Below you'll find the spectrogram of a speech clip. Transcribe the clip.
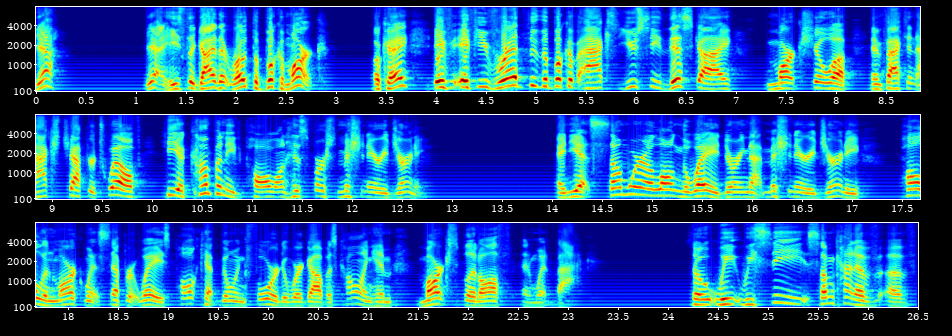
Yeah. Yeah, he's the guy that wrote the book of Mark. Okay? If, if you've read through the book of Acts, you see this guy Mark show up. In fact, in Acts chapter 12, he accompanied Paul on his first missionary journey. And yet, somewhere along the way during that missionary journey, Paul and Mark went separate ways. Paul kept going forward to where God was calling him. Mark split off and went back. So we, we see some kind of, of,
